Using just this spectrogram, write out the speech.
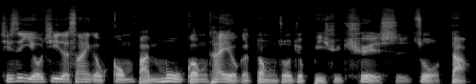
其实油漆的上一个工班木工，它有个动作就必须确实做到。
